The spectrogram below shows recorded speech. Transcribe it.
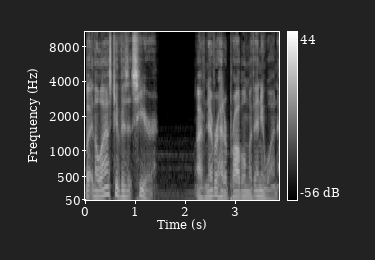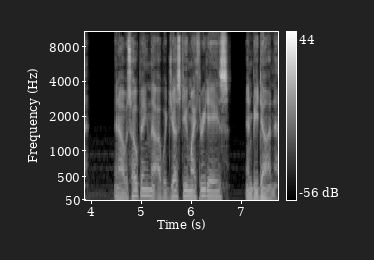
But in the last two visits here, I've never had a problem with anyone, and I was hoping that I would just do my three days and be done.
